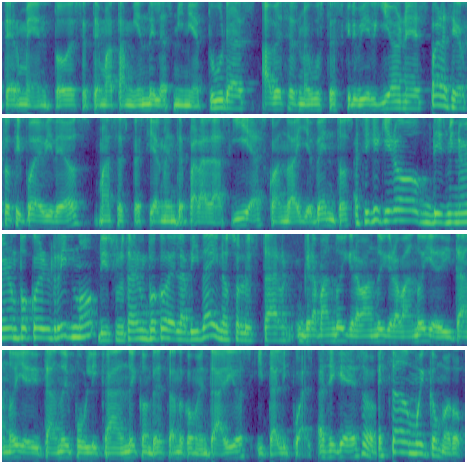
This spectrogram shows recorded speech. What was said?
meterme en todo ese tema también de las miniaturas. A veces me gusta escribir guiones para cierto tipo de videos, más especialmente para las guías cuando hay eventos. Así que quiero disminuir un poco el ritmo, disfrutar un poco de la vida y no solo estar grabando y grabando y grabando y editando y editando y publicando y contestando comentarios y tal y cual. Así que eso, he estado muy cómodo.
